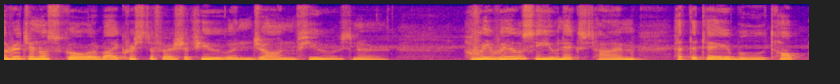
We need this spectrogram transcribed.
Original score by Christopher Chaput and John Fusner. We will see you next time at the tabletop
